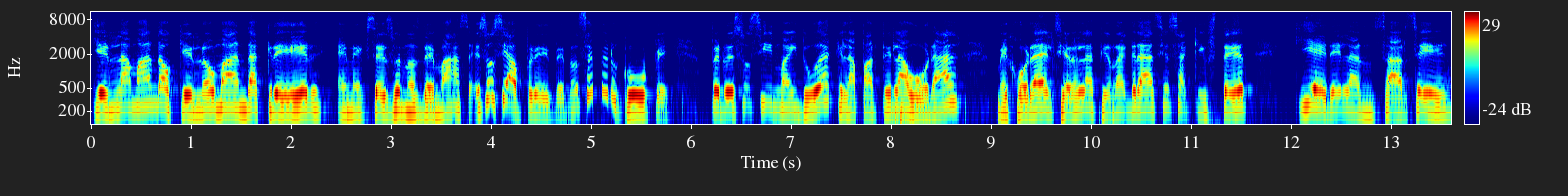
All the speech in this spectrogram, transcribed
quién la manda o quién lo manda a creer en exceso en los demás? Eso se aprende, no se preocupe. Pero eso sí, no hay duda que la parte laboral mejora del cielo y la tierra gracias a que usted quiere lanzarse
